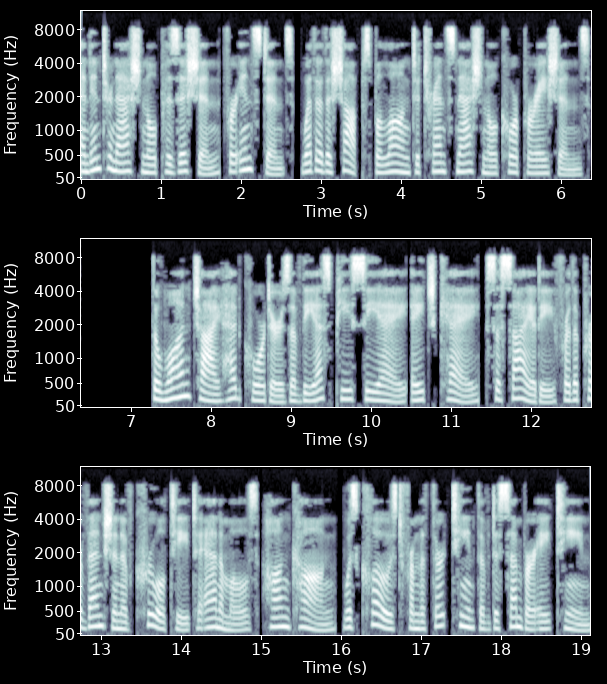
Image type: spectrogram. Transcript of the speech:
and international position for instance, whether the shops belong to transnational corporations. The Wan Chai headquarters of the SPCA HK, Society for the Prevention of Cruelty to Animals Hong Kong, was closed from 13 December 18.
